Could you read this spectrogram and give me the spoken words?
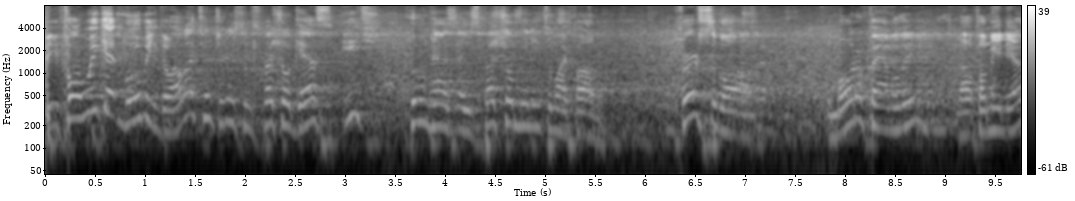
Before we get moving though, I'd like to introduce some special guests, each whom has a special meaning to my father. First of all, the Mota family, La Familia,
